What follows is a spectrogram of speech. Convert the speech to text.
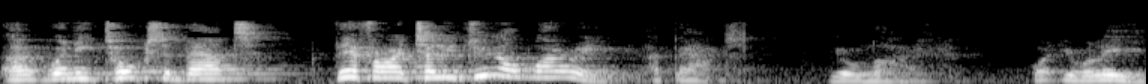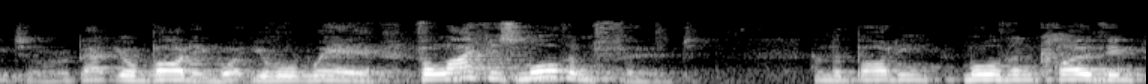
uh, when he talks about, therefore I tell you, do not worry about your life, what you will eat, or about your body, what you will wear. For life is more than food, and the body more than clothing.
